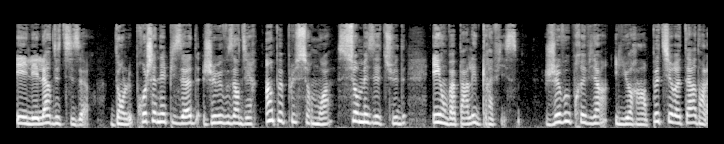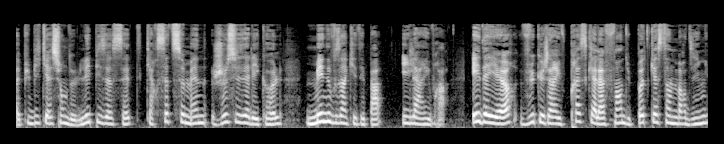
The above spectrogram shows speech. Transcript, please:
et il est l'heure du teaser. Dans le prochain épisode, je vais vous en dire un peu plus sur moi, sur mes études et on va parler de graphisme. Je vous préviens, il y aura un petit retard dans la publication de l'épisode 7 car cette semaine je suis à l'école, mais ne vous inquiétez pas, il arrivera. Et d'ailleurs, vu que j'arrive presque à la fin du podcast onboarding,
